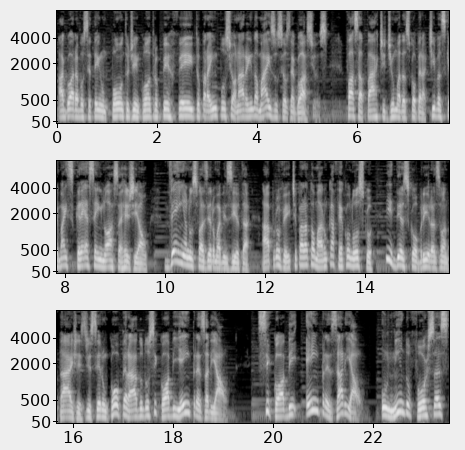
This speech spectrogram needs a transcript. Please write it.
Agora você tem um ponto de encontro perfeito para impulsionar ainda mais os seus negócios. Faça parte de uma das cooperativas que mais crescem em nossa região. Venha nos fazer uma visita. Aproveite para tomar um café conosco e descobrir as vantagens de ser um cooperado do Cicobi Empresarial. Cicobi Empresarial, unindo forças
